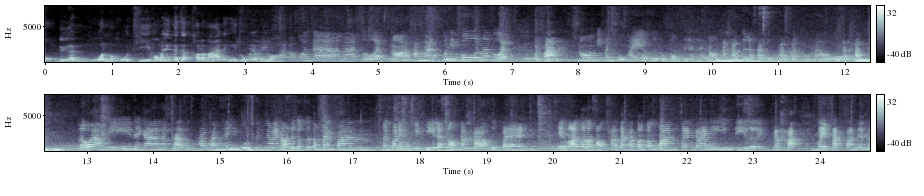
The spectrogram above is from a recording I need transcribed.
6 เดือนควรมาขูดที เพราะไม่งั้นก็จะทรมานอย่างนี้ถูกไหมครับคุณหมอ ใช่ค่ะก็ควรจะมาตรวจเนาะทำมาคุณทิปูนมาตรวจฟันเนาะว่ามีฟันผุไหมก็คือทุกหกเดือนแหละเนาะนะคะเพื่อรักษาสุขภาพฟันของเรานะคะ อืม ระหว่างนี้ในการรักษาสุขภาพฟันให้หินปูนขึ้นง่ายเนาะหนึ่งก็คือต้องแปรงฟันแปรงฟันให้ถูกวิธีแหละเนาะนะคะก็คือแปรงอย่างน้อยวันละสองครั้งแต่ถ้าตอนกลางวันแปรงได้นี่ยิ่งดีเลยนะคะ ไหมขัดฟันแนะน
